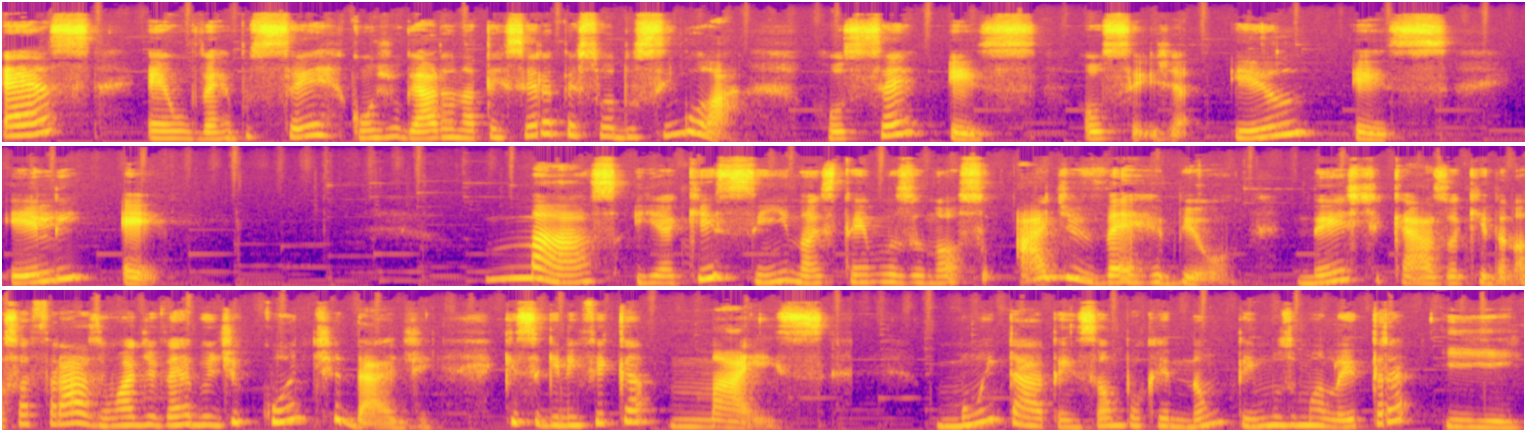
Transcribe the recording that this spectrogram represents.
Es é o verbo ser conjugado na terceira pessoa do singular. Você es, ou seja, ele es, ele é. Mas, e aqui sim, nós temos o nosso advérbio. Neste caso aqui da nossa frase, um advérbio de quantidade, que significa mais muita atenção porque não temos uma letra I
